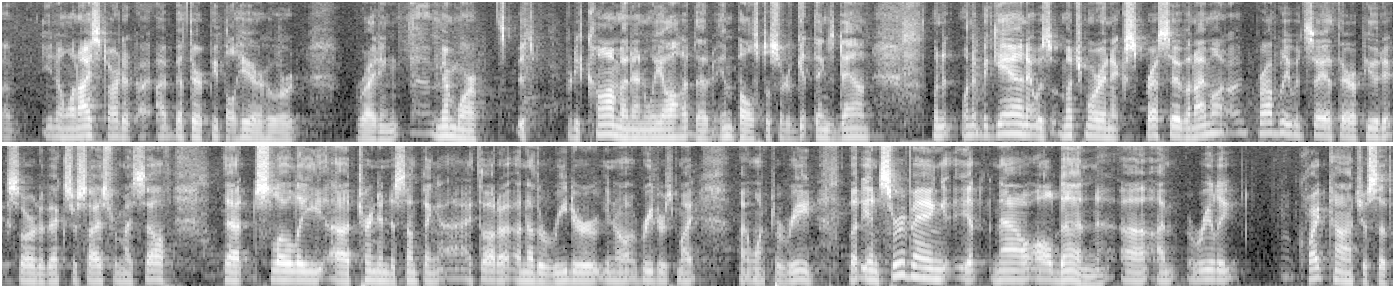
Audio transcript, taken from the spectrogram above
Um, you know, when I started, I, I, bet there are people here who are writing memoir. It's, it's, pretty common, and we all have that impulse to sort of get things down. When it, when it began, it was much more inexpressive, and I'm, I probably would say a therapeutic sort of exercise for myself that slowly uh, turned into something I thought another reader, you know, readers might might want to read. But in surveying it now all done, uh, I'm really quite conscious of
